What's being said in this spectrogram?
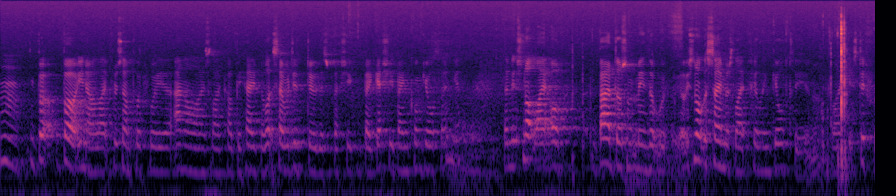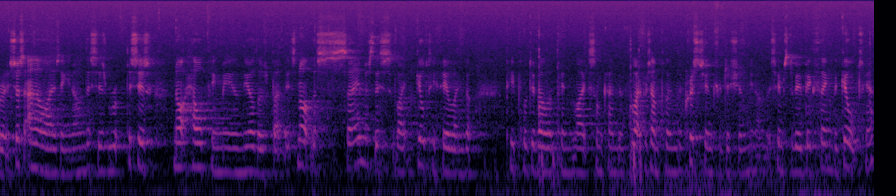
Hmm. But, but, you know, like, for example, if we uh, analyse, like, our behaviour, let's say we did do this Beshi, Be- Geshe Ben Kungyal thing, yeah? Then it's not like, oh, bad doesn't mean that we, it's not the same as, like, feeling guilty, you know? Like, it's different. It's just analysing, you know, and this is, this is not helping me and the others, but it's not the same as this, like, guilty feeling that people develop in, like, some kind of, like, for example, in the Christian tradition, you know, there seems to be a big thing, the guilt, yeah?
